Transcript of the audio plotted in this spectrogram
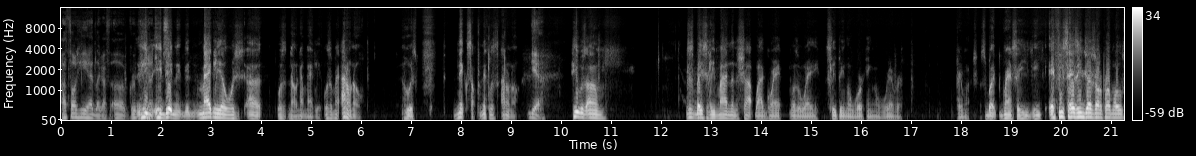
I thought he had like a, a group. he judges. he didn't. Maglio was uh was no not Maglio was it? I don't know who is Nick something Nicholas. I don't know. Yeah, he was um just basically minding the shop while Grant was away, sleeping or working or whatever. Pretty much. So, but Grant said he, he if he says he judged all the promos,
